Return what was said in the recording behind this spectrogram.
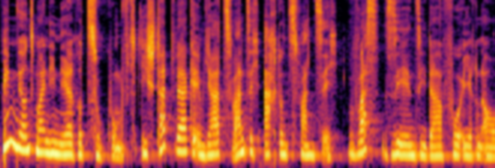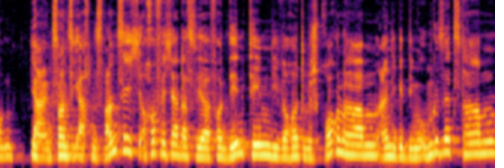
Beamen wir uns mal in die nähere Zukunft. Die Stadtwerke im Jahr 2028. Was sehen Sie da vor Ihren Augen? Ja, in 2028 hoffe ich ja, dass wir von den Themen, die wir heute besprochen haben, einige Dinge umgesetzt haben.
